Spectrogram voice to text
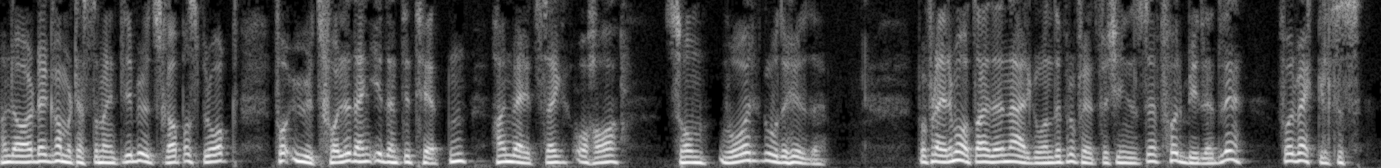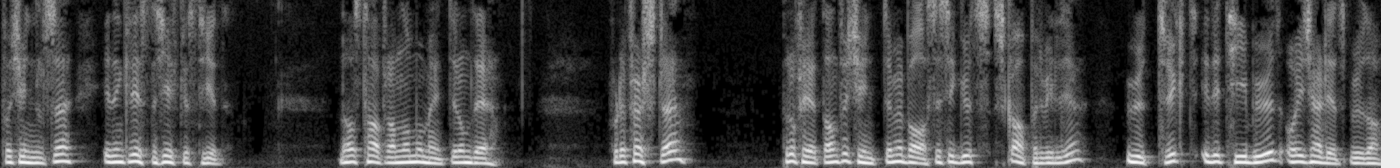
Han lar det gammeltestamentlige budskap og språk få utfolde den identiteten han veit seg å ha som vår gode hyrde. På flere måter er det nærgående profetforkynnelse forbilledlig for vekkelsesforkynnelse i Den kristne kirkes tid. La oss ta fram noen momenter om det. For det første, profetene forkynte med basis i Guds skapervilje, uttrykt i de ti bud og i kjærlighetsbuda.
